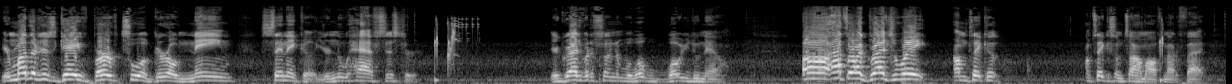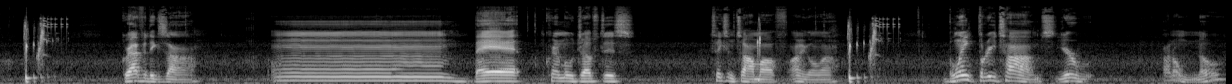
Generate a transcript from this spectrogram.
Your mother just gave birth to a girl named Seneca, your new half sister. Your graduated son. What? What will you do now? Uh, after I graduate, I'm taking. I'm taking some time off. Matter of fact, graphic design. Mmm, bad. Criminal justice. Take some time off. I ain't gonna lie. Blink three times. You're... I don't know.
